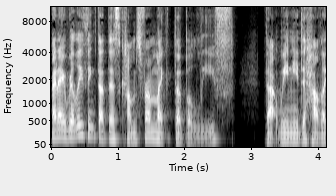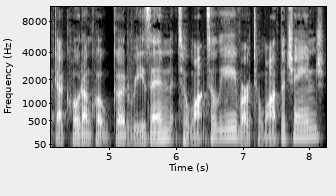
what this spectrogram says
And I really think that this comes from like the belief that we need to have like a quote unquote good reason to want to leave or to want the change.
